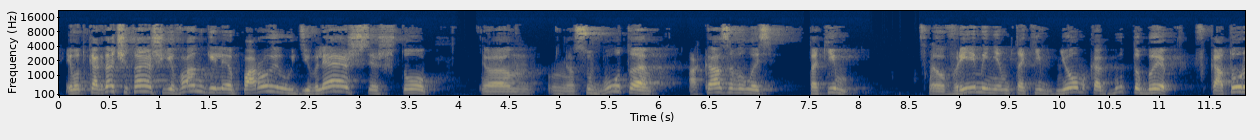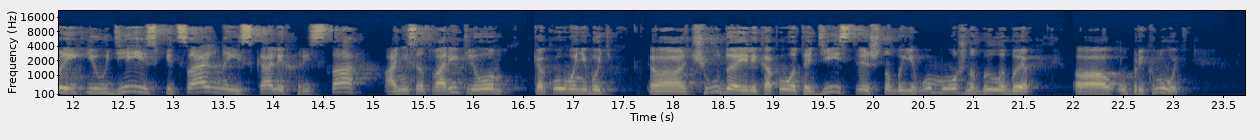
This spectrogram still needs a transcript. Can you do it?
И вот когда читаешь Евангелие, порой удивляешься, что э, суббота оказывалась таким э, временем, таким днем, как будто бы в который иудеи специально искали Христа, а не сотворит ли он какого-нибудь э, чуда или какого-то действия, чтобы его можно было бы упрекнуть.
